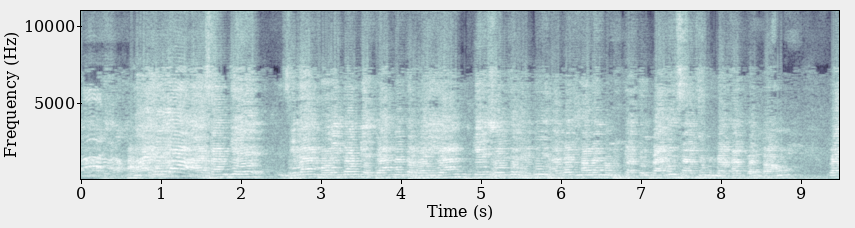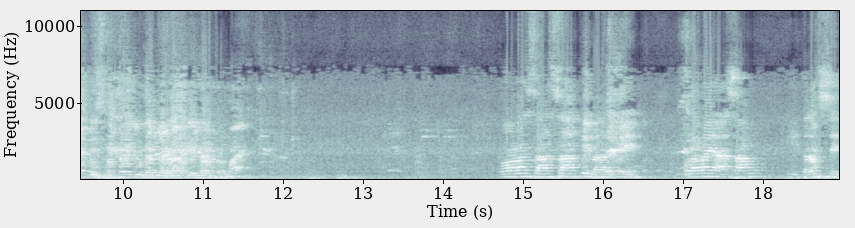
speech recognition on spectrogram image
ہمارے آسام کے ضلع موریگاؤں کے جامعۃ الریان کے شیخ الحدیث حضرت مولانا مفتی عبد الباری صاحب سے میں درخواست کرتا ہوں۔ وہ اس فتوے کی اپنے رائے کا اظہار فرمائیں مولانا سعد صاحب کے بارے میں علماء آسام کی طرف سے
